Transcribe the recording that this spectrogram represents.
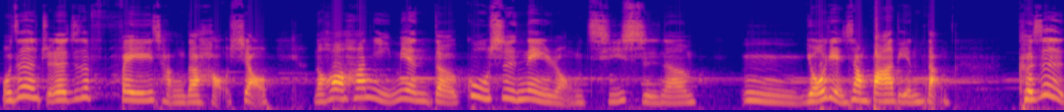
我真的觉得就是。非常的好笑，然后它里面的故事内容其实呢，嗯，有点像八点档，可是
